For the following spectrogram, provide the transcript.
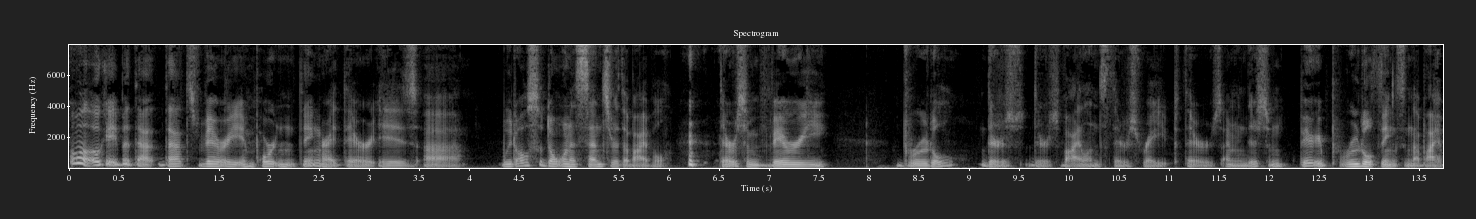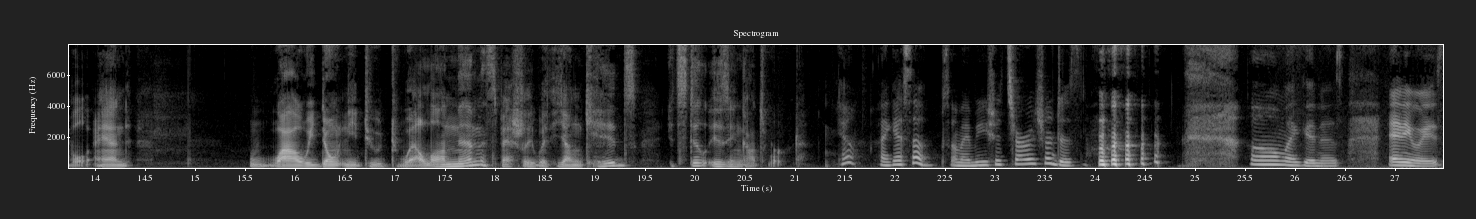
well, okay, but that that's very important thing right there is uh we'd also don't want to censor the Bible. there are some very brutal there's there's violence, there's rape, there's I mean there's some very brutal things in the Bible and while we don't need to dwell on them, especially with young kids, it still is in God's Word. Yeah, I guess so. So maybe you should start with Judges. oh my goodness. Anyways,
